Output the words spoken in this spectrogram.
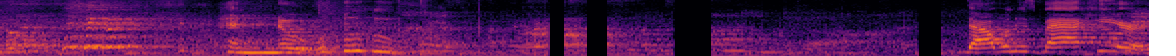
No. and no. that one is back here.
